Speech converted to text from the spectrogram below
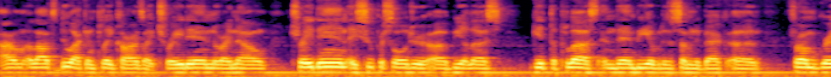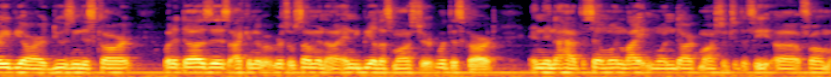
I'm allowed to do, I can play cards like trade in right now, trade in a super soldier uh, BLS, get the plus, and then be able to summon it back uh, from graveyard using this card. What it does is I can ritual summon uh, any BLS monster with this card, and then I have to send one light and one dark monster to the uh, from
